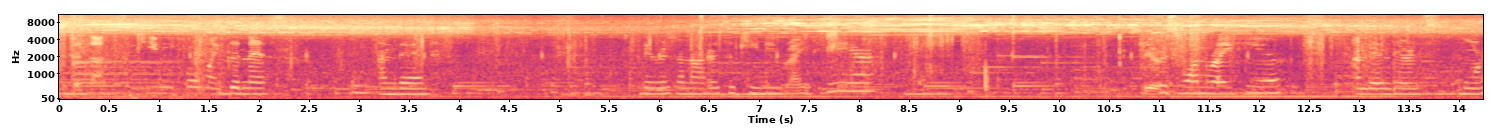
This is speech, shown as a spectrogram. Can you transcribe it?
Look at that zucchini. Oh my goodness. And then there is another zucchini right here. There is one right here. And then there's more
